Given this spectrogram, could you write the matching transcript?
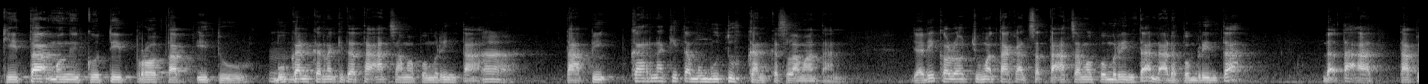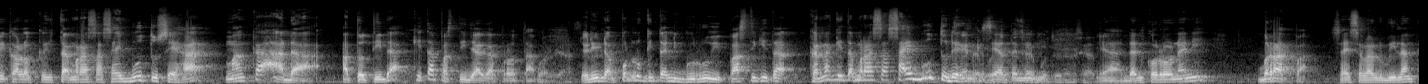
kita mengikuti protap itu hmm. bukan karena kita taat sama pemerintah, ah. tapi karena kita membutuhkan keselamatan. Jadi kalau cuma taat, taat sama pemerintah, tidak ada pemerintah, tidak taat. Tapi kalau kita merasa saya butuh sehat, maka ada atau tidak kita pasti jaga protap. Oh, Jadi tidak perlu kita digurui, pasti kita karena kita merasa saya butuh dengan saya kesehatan butuh, ini. Butuh kesehatan. Ya dan corona ini berat pak saya selalu bilang,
